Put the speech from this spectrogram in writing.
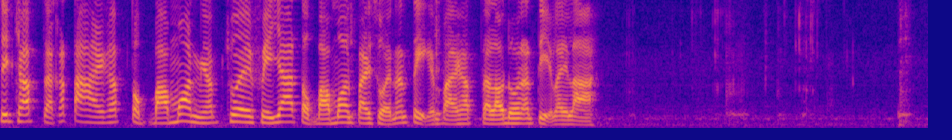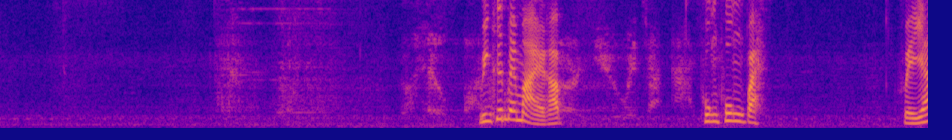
ซิสต์ครับ แต่ก็ตายครับ ตบบาร์มอนครับ ช่วยเฟย่าตบบาร์มอนไปสวยนันติกันไปครับ แต่เราโดนอันติไลลาวิ่งขึ้นไปใหม่ครับ พุ่งพุ่งๆไป เฟย่า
